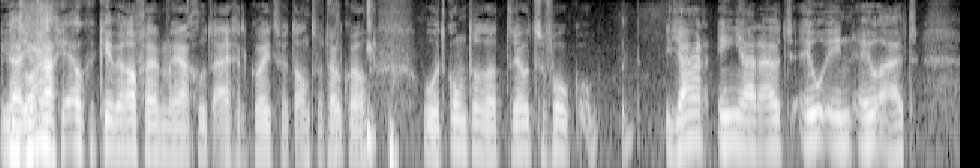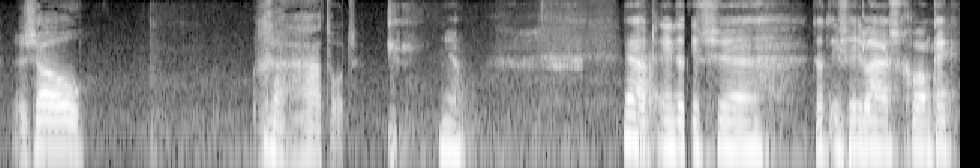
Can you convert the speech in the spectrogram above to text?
ja, je vraagt je elke keer weer af, hè? maar ja goed, eigenlijk weten we het antwoord ook wel. Hoe het komt dat het Joodse volk op, jaar in jaar uit, eeuw in eeuw uit, zo gehaat wordt. Ja. Ja, en dat is, eh, dat is helaas gewoon. Kijk,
